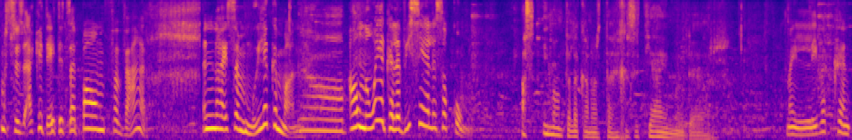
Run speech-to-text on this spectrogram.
Maar soos ek het het dit sy pa hom verwerp. En hy's 'n moeilike man. Ja, Al nooi ek hulle, wie sê hulle sal kom? as iemand hulle kan oortuig, is dit jy, moeder. My liewe kind.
